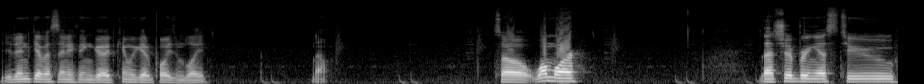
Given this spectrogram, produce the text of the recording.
You didn't give us anything good. Can we get a Poison Blade? No. So, one more. That should bring us to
